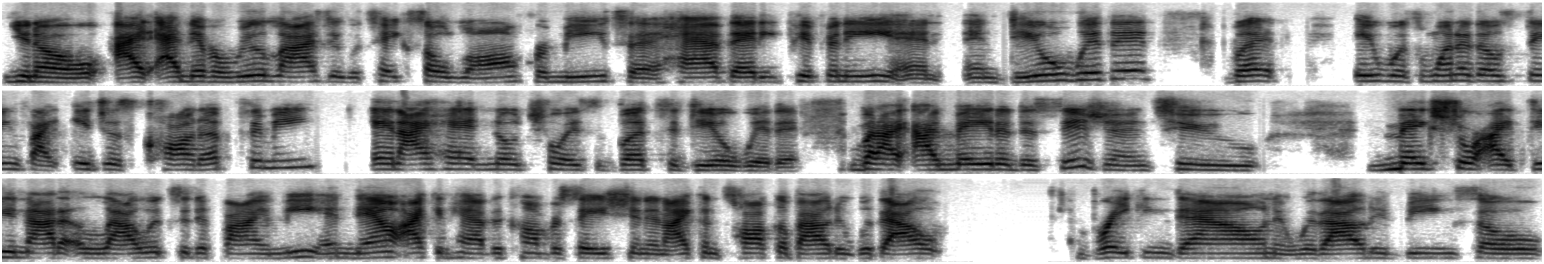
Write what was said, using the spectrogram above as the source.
you know, I, I never realized it would take so long for me to have that epiphany and, and deal with it. But it was one of those things like it just caught up to me and I had no choice but to deal with it. But I, I made a decision to make sure I did not allow it to define me. And now I can have the conversation and I can talk about it without breaking down and without it being so,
